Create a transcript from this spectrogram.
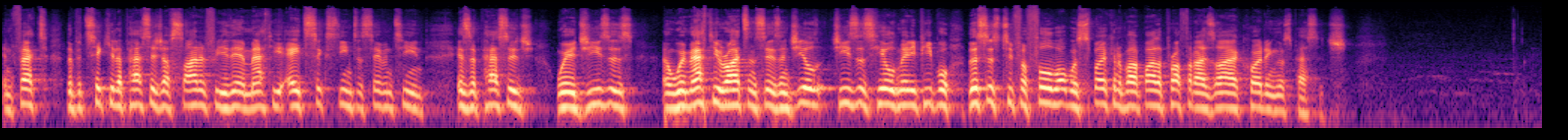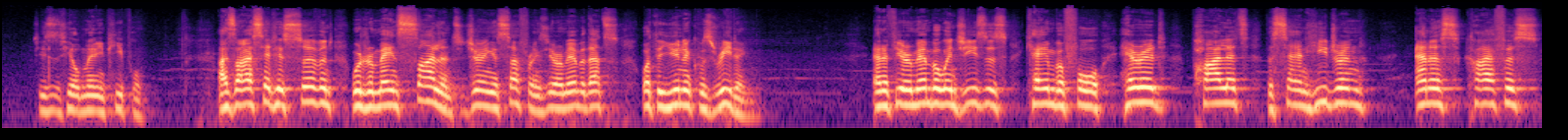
In fact, the particular passage I've cited for you there, Matthew 8, 16 to 17, is a passage where Jesus, and where Matthew writes and says, and Jesus healed many people. This is to fulfill what was spoken about by the prophet Isaiah, quoting this passage. Jesus healed many people. Isaiah said his servant would remain silent during his sufferings. You remember that's what the eunuch was reading. And if you remember when Jesus came before Herod, Pilate, the Sanhedrin, Annas, Caiaphas,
